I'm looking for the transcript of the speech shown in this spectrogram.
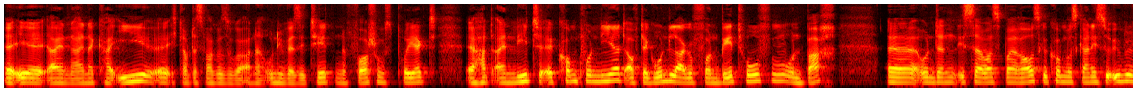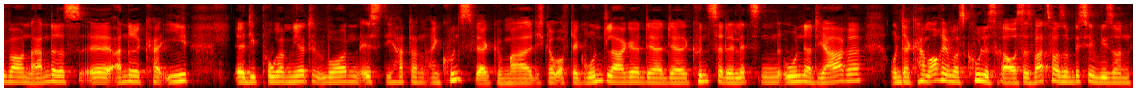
äh, eine, eine KI, äh, ich glaube, das war sogar an der Universität, ein Forschungsprojekt, er hat ein Lied äh, komponiert auf der Grundlage von Beethoven und Bach. Äh, und dann ist da was bei rausgekommen, was gar nicht so übel war. Und ein anderes, äh, andere KI, äh, die programmiert worden ist, die hat dann ein Kunstwerk gemalt. Ich glaube, auf der Grundlage der, der Künstler der letzten 100 Jahre. Und da kam auch irgendwas Cooles raus. Das war zwar so ein bisschen wie so ein,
